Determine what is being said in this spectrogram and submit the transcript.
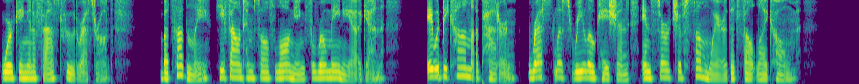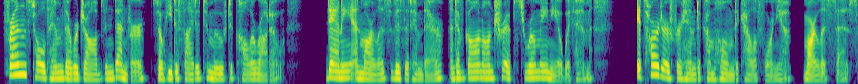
working in a fast food restaurant. But suddenly, he found himself longing for Romania again. It would become a pattern, restless relocation in search of somewhere that felt like home. Friends told him there were jobs in Denver, so he decided to move to Colorado. Danny and Marlis visit him there and have gone on trips to Romania with him. It's harder for him to come home to California, Marlis says.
